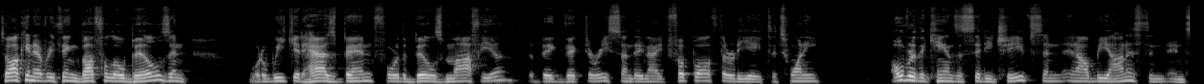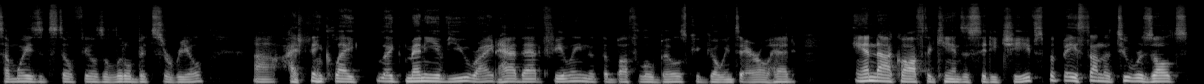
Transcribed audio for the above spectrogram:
talking everything Buffalo Bills and what a week it has been for the Bills Mafia. The big victory Sunday night football, 38 to 20 over the Kansas City Chiefs. And, and I'll be honest, in, in some ways, it still feels a little bit surreal. Uh, I think, like like many of you, right, had that feeling that the Buffalo Bills could go into Arrowhead and knock off the Kansas City Chiefs. But based on the two results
